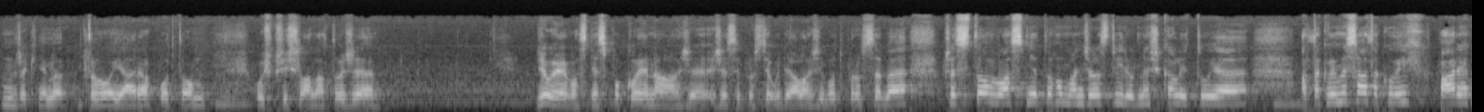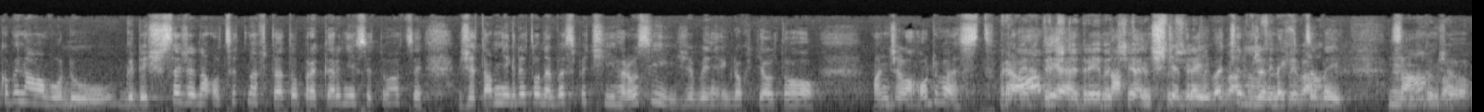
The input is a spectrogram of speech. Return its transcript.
řekněme, toho jara potom. Hmm. Už přišla na to, že že je vlastně spokojená, že, že si prostě udělala život pro sebe. Přesto vlastně toho manželství do dneška lituje a tak vymyslela takových pár jakoby návodů, když se žena ocitne v této prekérní situaci, že tam někde to nebezpečí hrozí, že by někdo chtěl toho manžela odvést právě, právě na ten štědrý večer, na ten štědrý večer že nechce být hmm, sám, doba. že jo,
